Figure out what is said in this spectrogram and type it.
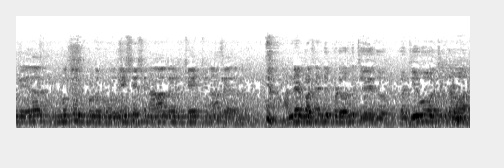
ఇప్పుడు ఏదో ముందు ఇప్పుడు రిజిస్ట్రేషన్ అనాథరైజ్ చేయొచ్చునా లేదన్నా? హండ్రెడ్ పర్సెంట్ ఇప్పటి వరకు చేయదు. జీవో వచ్చిన తర్వాత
